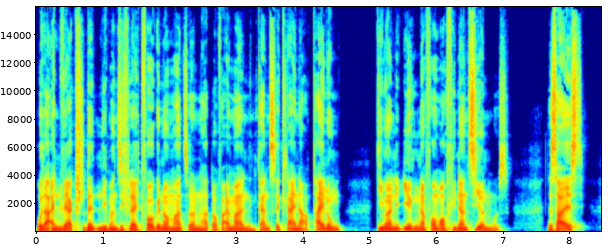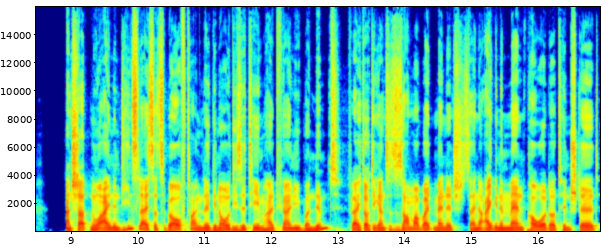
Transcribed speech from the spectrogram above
oder einen Werkstudenten, die man sich vielleicht vorgenommen hat, sondern hat auf einmal eine ganze kleine Abteilung, die man in irgendeiner Form auch finanzieren muss. Das heißt, anstatt nur einen Dienstleister zu beauftragen, der genau diese Themen halt für einen übernimmt, vielleicht auch die ganze Zusammenarbeit managt, seine eigene Manpower dorthin stellt,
